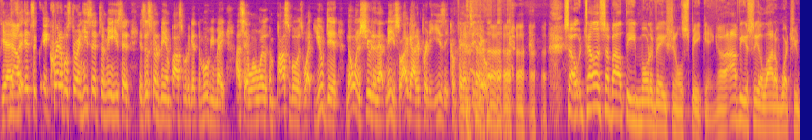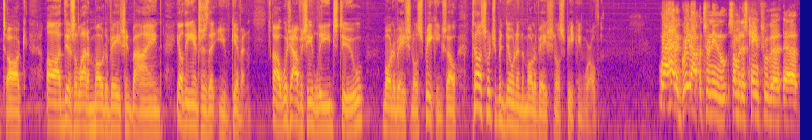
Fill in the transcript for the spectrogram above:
yeah, now, it's, an incredible story. And he said to me, he said, "Is this going to be impossible to get the movie made?" I said, "Well, what impossible is what you did. No one's shooting at me, so I got it pretty easy compared to you." so, tell us about the motivational speaking. Uh, obviously, a lot of what you talk, uh, there's a lot of motivation behind, you know, the answers that you've given, uh, which obviously leads to motivational speaking. So, tell us what you've been doing in the motivational speaking world. Well, I had a great opportunity, and some of this came through the uh,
